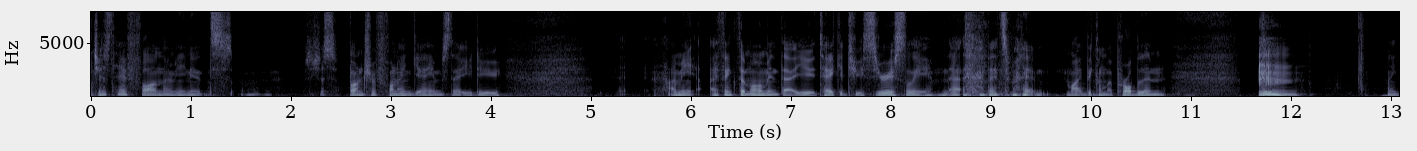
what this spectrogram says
just have fun. I mean, it's it's just a bunch of fun and games that you do. I mean, I think the moment that you take it too seriously, that that's when it might become a problem. like,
